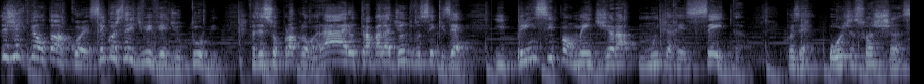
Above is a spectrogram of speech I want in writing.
Deixa eu te perguntar uma coisa. Você gostaria de viver de YouTube? Fazer seu próprio horário, trabalhar de onde você quiser e principalmente gerar muita receita? Pois é, hoje é a sua chance.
